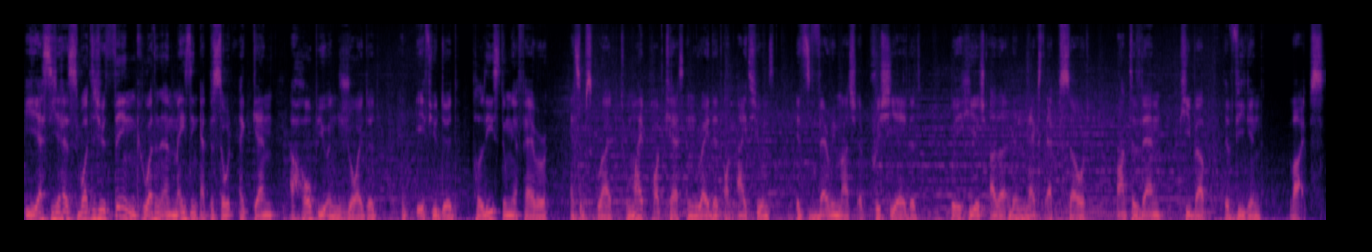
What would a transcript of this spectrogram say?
Yes, yes. What did you think? What an amazing episode again. I hope you enjoyed it. And if you did, please do me a favor and subscribe to my podcast and rate it on iTunes. It's very much appreciated. We'll hear each other in the next episode. Until then, keep up the vegan vibes.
